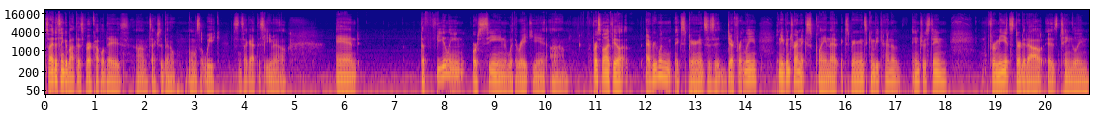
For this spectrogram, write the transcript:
So I had to think about this for a couple days. Um, it's actually been a, almost a week since I got this email. And the feeling or scene with Reiki, um, first of all, I feel everyone experiences it differently. And even trying to explain that experience can be kind of interesting. For me, it started out as tingling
